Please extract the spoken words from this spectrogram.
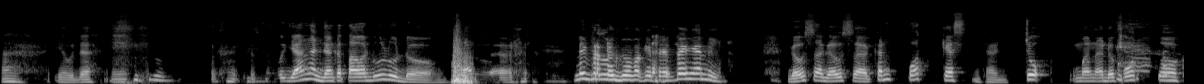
Ah, ya udah nih. jangan, jangan ketawa dulu dong. Sabar. Ini perlu gue pakai PP nggak nih? Gak usah, gak usah. Kan podcast, jancuk. Mana ada foto.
